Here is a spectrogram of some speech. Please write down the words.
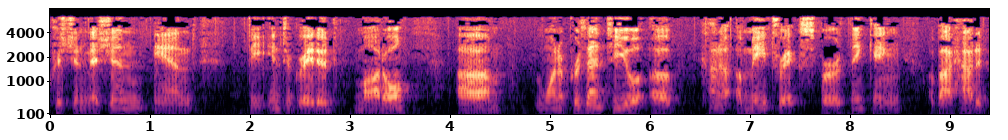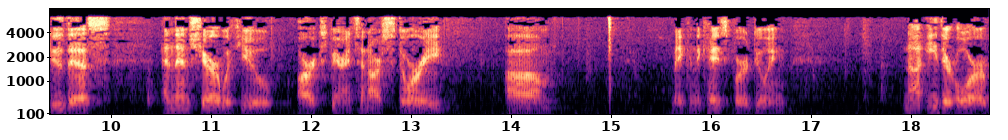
Christian mission and the integrated model. Um, we want to present to you a kind of a matrix for thinking about how to do this, and then share with you our experience and our story, um, making the case for doing not either or,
